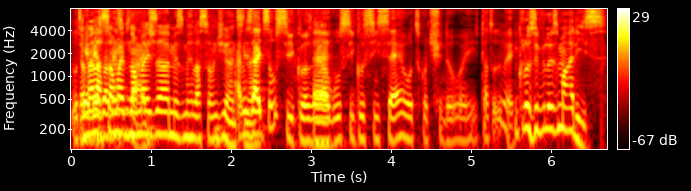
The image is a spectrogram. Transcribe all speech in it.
não Tem tem, uma relação, mas não mais a mesma relação de antes, né? Amizades são ciclos, né? É. Alguns ciclos se encerram, outros continuam e tá tudo bem. Inclusive, Luiz Maris.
